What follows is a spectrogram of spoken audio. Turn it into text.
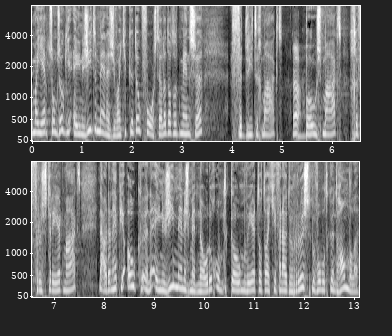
Maar je hebt soms ook je energie te managen. Want je kunt ook voorstellen dat het mensen verdrietig maakt, boos maakt, gefrustreerd maakt. Nou, dan heb je ook een energiemanagement nodig om te komen weer totdat je vanuit rust bijvoorbeeld kunt handelen.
